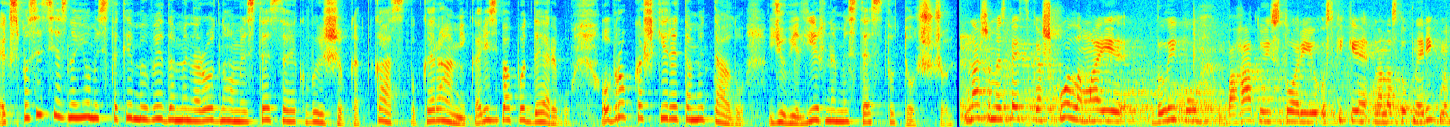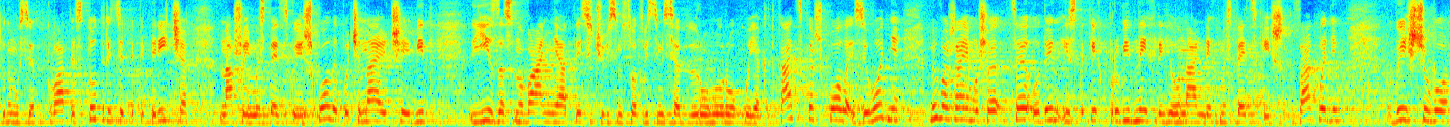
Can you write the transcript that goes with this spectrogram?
Експозиція знайомить з такими видами народного мистецтва, як вишивка, ткацтво, кераміка, різьба по дереву, обробка шкіри та металу, ювелірне мистецтво тощо. Наша мистецька школа має велику багату історію, оскільки на наступний рік ми будемо святкувати 135-річчя нашої мистецької школи, починаючи від її заснування 1882 року як ткацька школа. І сьогодні ми вважаємо, що це один із таких провідних регіональних мистецьких закладів вищого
